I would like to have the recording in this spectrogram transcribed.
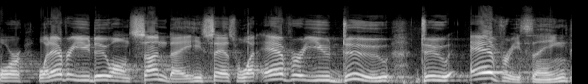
or whatever you do on Sunday. He says, whatever you do, do everything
